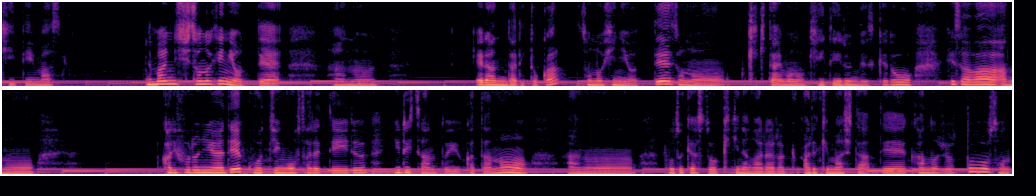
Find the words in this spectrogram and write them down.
聞いています。で毎日その日によってあの選んだりとかその日によってその聞きたいものを聞いているんですけど今朝はあのカリフォルニアでコーチングをされているゆりさんという方のあのポッドキャストを聞きながら歩きました。で彼女とその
